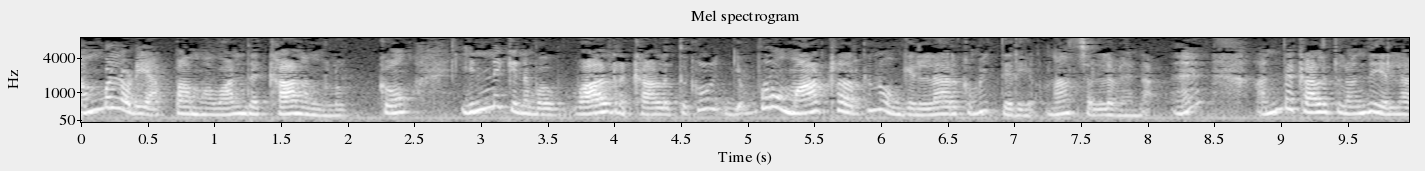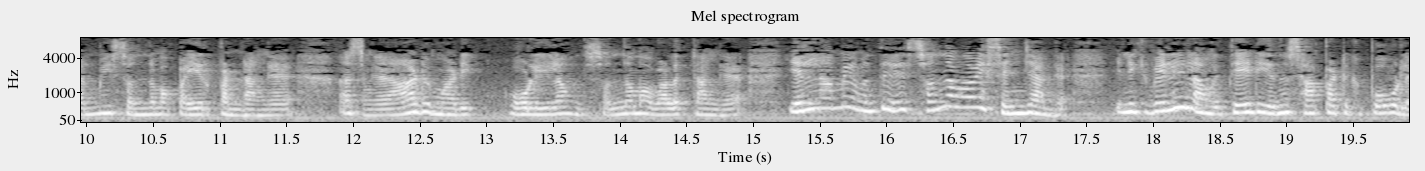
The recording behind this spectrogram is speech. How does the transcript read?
நம்மளுடைய அப்பா அம்மா வாழ்ந்த காலங்களும் காலத்துக்கும் இன்னைக்கு நம்ம வாழ்ற காலத்துக்கும் எவ்வளோ மாற்றம் இருக்குன்னு உங்க எல்லாருக்குமே தெரியும். நான் சொல்ல வேண்டாம். அந்த காலத்துல வந்து எல்லாருமே சொந்தமா பயிர் பண்ணாங்க ஆடு மாடி கோழிலாம் வந்து சொந்தமாக வளர்த்தாங்க. எல்லாமே வந்து சொந்தமாகவே செஞ்சாங்க. இன்னைக்கு வெளியில் அவங்க தேடி எதுவும் சாப்பாட்டுக்கு போகல.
